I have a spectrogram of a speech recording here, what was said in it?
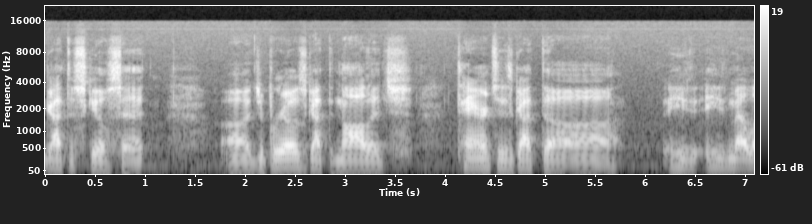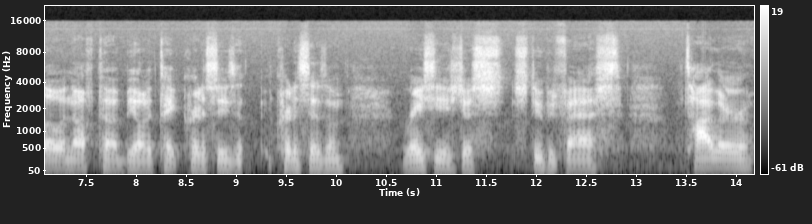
got the skill set. Uh, Jabril's got the knowledge. Terrace has got the. Uh, he's he's mellow enough to be able to take criticism. Criticism. Racey is just stupid fast. Tyler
